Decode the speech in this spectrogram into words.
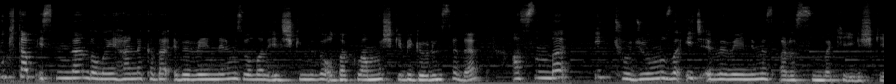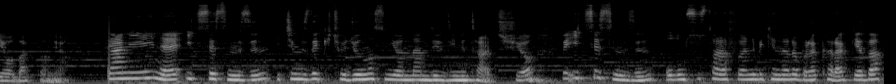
Bu kitap isminden dolayı her ne kadar ebeveynlerimiz olan ilişkimize odaklanmış gibi görünse de aslında iç çocuğumuzla iç ebeveynimiz arasındaki ilişkiye odaklanıyor. Yani yine iç sesimizin içimizdeki çocuğu nasıl yönlendirdiğini tartışıyor ve iç sesimizin olumsuz taraflarını bir kenara bırakarak ya da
